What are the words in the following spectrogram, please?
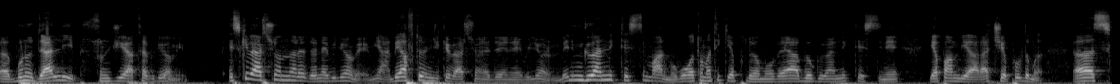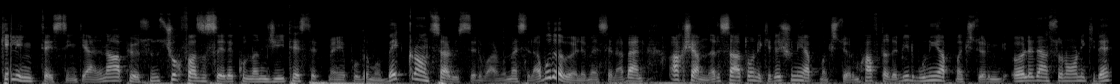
e, bunu derleyip sunucuya atabiliyor muyum? Eski versiyonlara dönebiliyor muyum? Yani bir hafta önceki versiyona dönebiliyor muyum? Benim güvenlik testim var mı? Bu otomatik yapılıyor mu? Veya bu güvenlik testini yapan bir araç yapıldı mı? Ee, scaling testing yani ne yapıyorsunuz? Çok fazla sayıda kullanıcıyı test etme yapıldı mı? Background servisleri var mı? Mesela bu da böyle mesela ben akşamları saat 12'de şunu yapmak istiyorum. Haftada bir bunu yapmak istiyorum. Öğleden sonra 12'de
